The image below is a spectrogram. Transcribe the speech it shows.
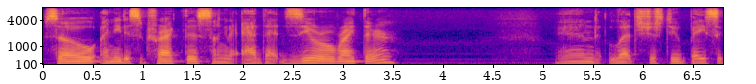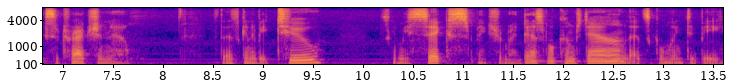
So I need to subtract this. I'm going to add that 0 right there. And let's just do basic subtraction now. So that's going to be 2 it's going to be 6. Make sure my decimal comes down. That's going to be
